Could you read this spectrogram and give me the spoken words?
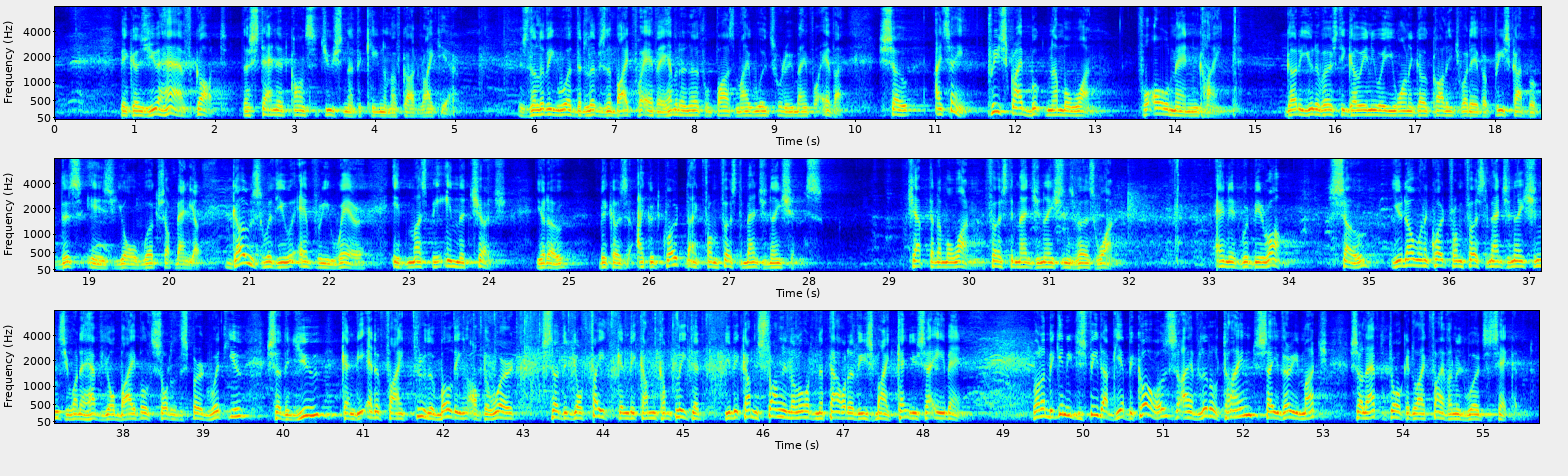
because you have got the standard constitution of the kingdom of God right here. It's the living word that lives and abides forever. Heaven and earth will pass, my words will remain forever. So I say, prescribe book number one for all mankind. Go to university, go anywhere you want to go, college, whatever, prescribe book. This is your workshop manual. Goes with you everywhere. It must be in the church, you know, because I could quote like from First Imaginations, chapter number one, First Imaginations, verse one, and it would be wrong. So you don't want to quote from First Imaginations. You want to have your Bible, sort of the Spirit, with you so that you can be edified through the building of the Word, so that your faith can become completed. You become strong in the Lord and the power of His might. Can you say Amen? Well, I'm beginning to speed up here because I have little time to say very much, so I'll have to talk at like 500 words a second.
